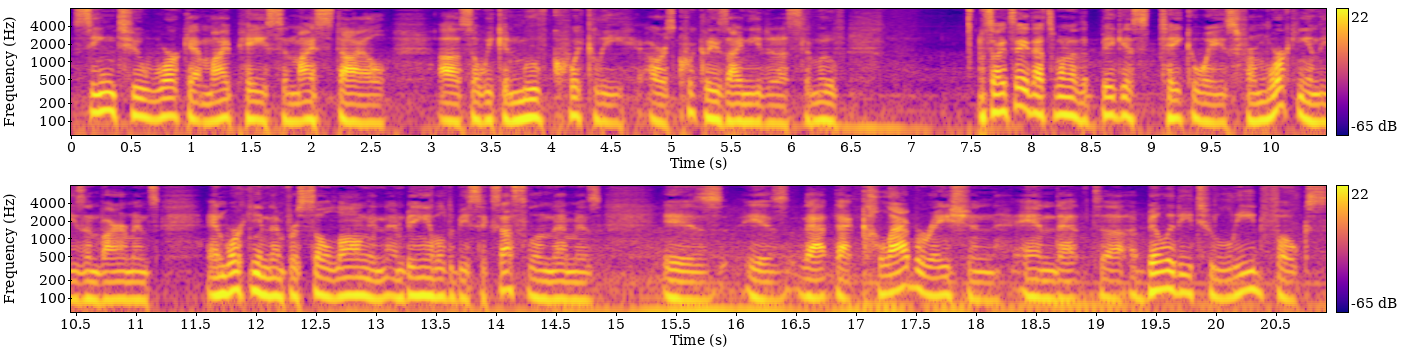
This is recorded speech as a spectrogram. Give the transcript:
seem to work at my pace and my style uh, so we can move quickly or as quickly as I needed us to move. So I'd say that's one of the biggest takeaways from working in these environments and working in them for so long and, and being able to be successful in them is is is that that collaboration and that uh, ability to lead folks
